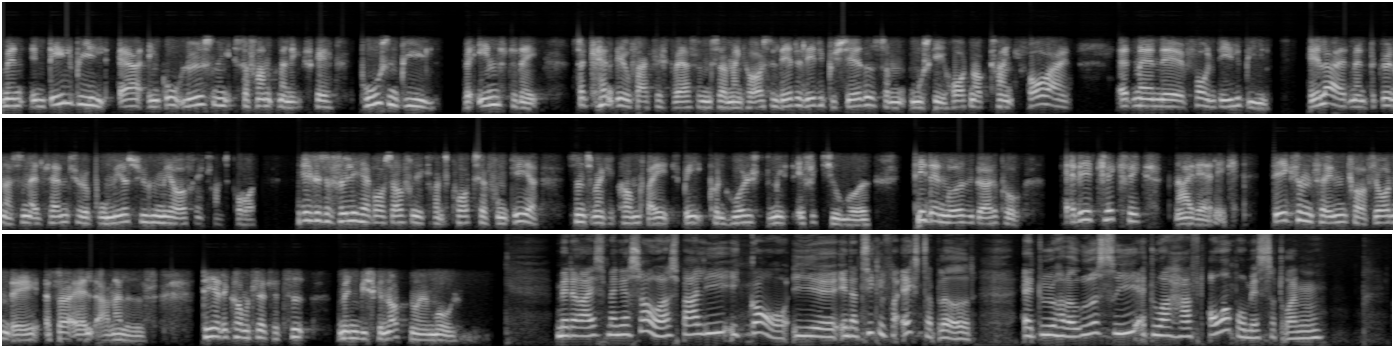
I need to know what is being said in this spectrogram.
Men en delbil er en god løsning, så frem man ikke skal bruge sin bil hver eneste dag. Så kan det jo faktisk være sådan, så man kan også lette lidt i budgettet, som måske hårdt nok trængt i forvejen, at man øh, får en delebil. Eller at man begynder sådan alternativt at bruge mere cykel, mere offentlig transport. Vi skal selvfølgelig have vores offentlige transport til at fungere, sådan så man kan komme fra A til B på den hurtigste, mest effektive måde. Det er den måde, vi gør det på. Er det et quick fix? Nej, det er det ikke. Det er ikke sådan, så inden for 14 dage, at så er alt anderledes. Det her det kommer til at tage tid, men vi skal nok nå i mål. Mette men jeg så også bare lige i går i øh, en artikel fra Ekstrabladet, at du har været ude at sige, at du har haft overborgmesterdrømme,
